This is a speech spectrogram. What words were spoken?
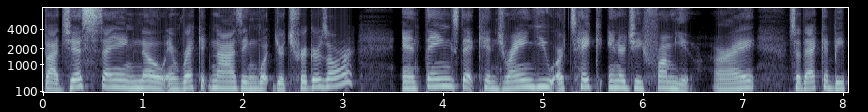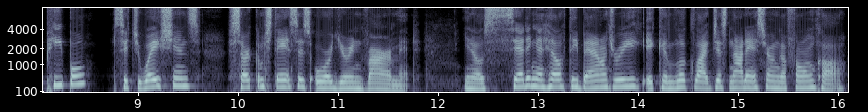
By just saying no and recognizing what your triggers are and things that can drain you or take energy from you. All right. So that can be people situations, circumstances, or your environment. You know, setting a healthy boundary, it can look like just not answering a phone call.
